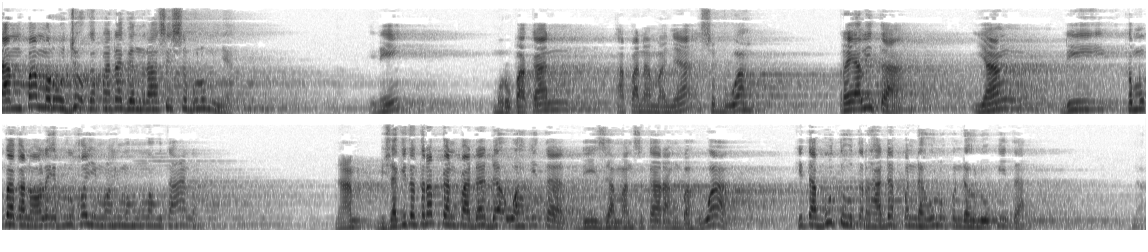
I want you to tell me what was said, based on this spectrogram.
tanpa merujuk kepada generasi sebelumnya. Ini merupakan apa namanya sebuah realita yang dikemukakan oleh Ibnu Qayyim rahimahullahu taala. Nah, bisa kita terapkan pada dakwah kita di zaman sekarang bahwa kita butuh terhadap pendahulu-pendahulu kita. Nah,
